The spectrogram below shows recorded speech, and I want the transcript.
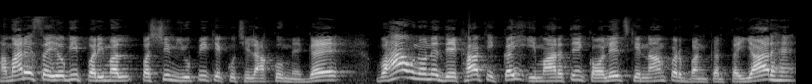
हमारे सहयोगी परिमल पश्चिम यूपी के कुछ इलाकों में गए। वहाँ उन्होंने देखा कि कई इमारतें कॉलेज के नाम पर बनकर तैयार हैं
